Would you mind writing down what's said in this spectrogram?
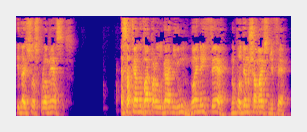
e das suas promessas. Essa fé não vai para lugar nenhum, não é nem fé, não podemos chamar isso de fé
